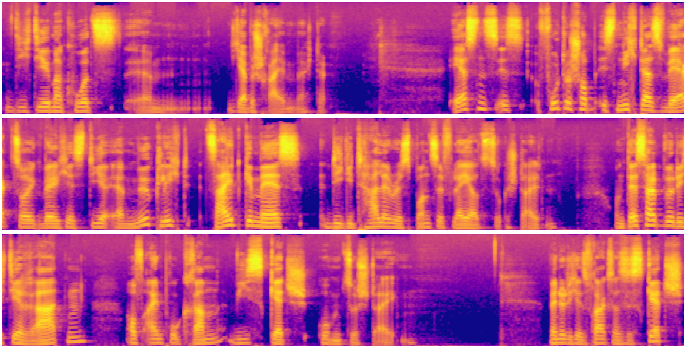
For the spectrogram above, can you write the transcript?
die ich dir mal kurz ähm, ja, beschreiben möchte. Erstens ist Photoshop ist nicht das Werkzeug, welches dir ermöglicht, zeitgemäß digitale responsive Layouts zu gestalten. Und deshalb würde ich dir raten, auf ein Programm wie Sketch umzusteigen. Wenn du dich jetzt fragst, was ist Sketch,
